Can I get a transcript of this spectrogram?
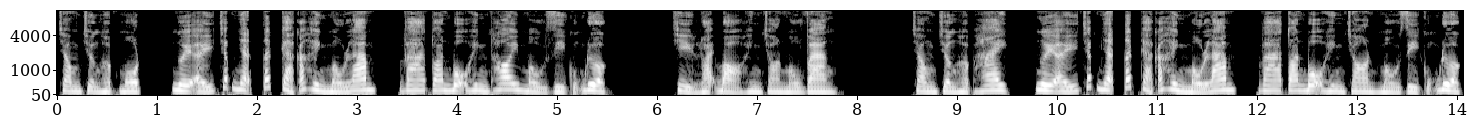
Trong trường hợp 1, người ấy chấp nhận tất cả các hình màu lam và toàn bộ hình thoi màu gì cũng được, chỉ loại bỏ hình tròn màu vàng. Trong trường hợp 2, người ấy chấp nhận tất cả các hình màu lam và toàn bộ hình tròn màu gì cũng được,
